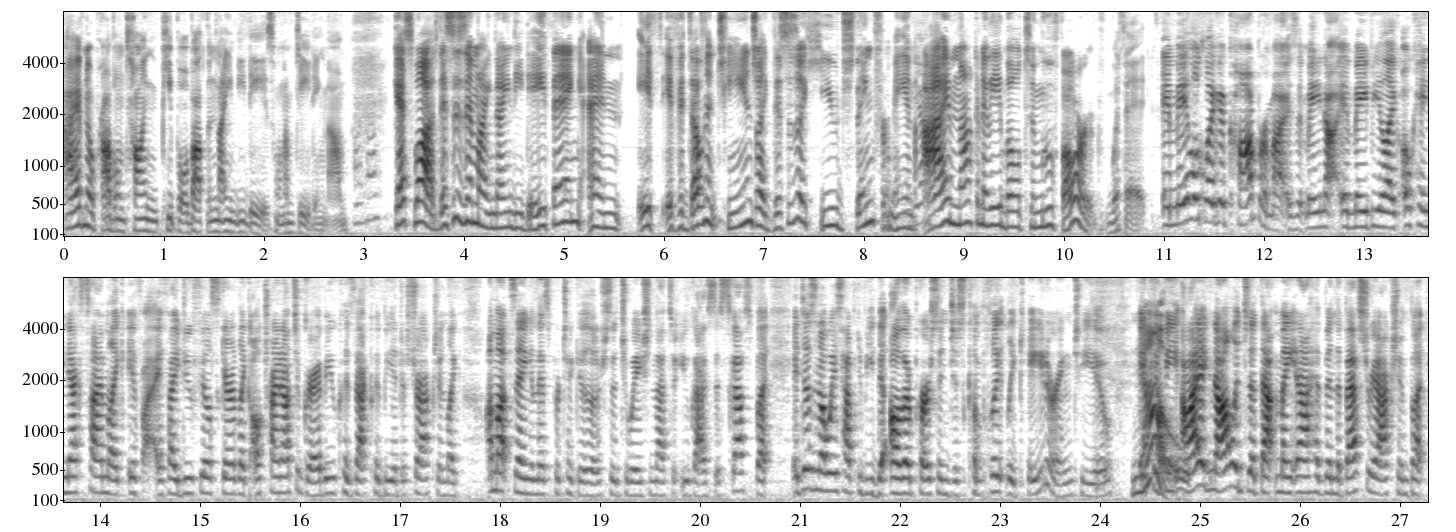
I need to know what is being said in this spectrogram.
I have no problem telling people about the 90 days when I'm dating them. Mm-hmm. Guess what? This is in my 90 day thing, and if, if it doesn't change, like this is a huge thing for me, and Yeah. I'm not going to be able to move forward with it. It may look like a compromise. It may not. It may be like, okay, next time, like if I, if I do feel scared, like I'll try not to grab you because that could be a distraction. Like I'm not saying in this particular situation that's what you guys discussed, but it doesn't always have to be the other person just completely catering to you. It could be. No. I acknowledge that that might not have been the best reaction, but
